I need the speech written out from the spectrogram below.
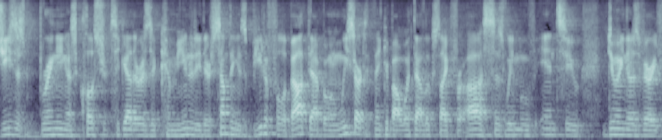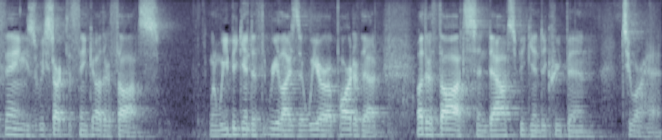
Jesus bringing us closer together as a community. There's something that's beautiful about that. But when we start to think about what that looks like for us as we move into doing those very things, we start to think other thoughts. When we begin to th- realize that we are a part of that, other thoughts and doubts begin to creep in to our head.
